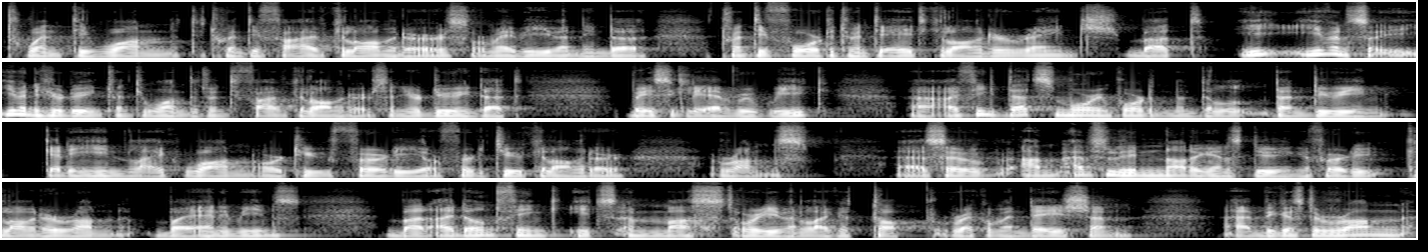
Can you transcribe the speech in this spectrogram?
21 to 25 kilometers, or maybe even in the 24 to 28 kilometer range, but even so, even if you're doing 21 to 25 kilometers and you're doing that basically every week, uh, I think that's more important than the, than doing getting in like one or two 30 or 32 kilometer runs. Uh, so I'm absolutely not against doing a 30 kilometer run by any means, but I don't think it's a must or even like a top recommendation uh, because the run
